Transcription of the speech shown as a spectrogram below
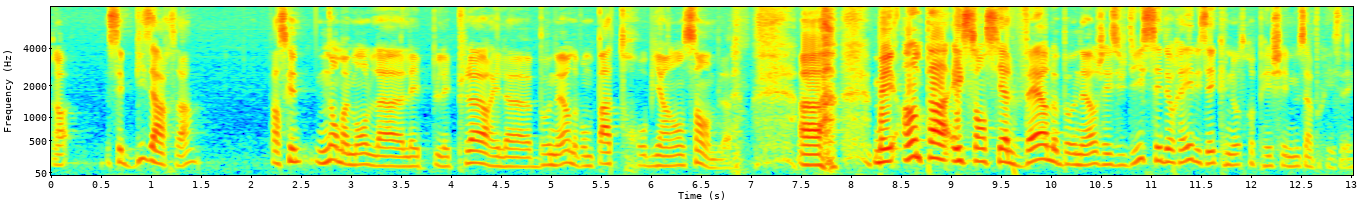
Alors, c'est bizarre ça, parce que normalement, les, pleurs et le bonheur ne vont pas trop bien ensemble. Euh, mais un pas essentiel vers le bonheur, Jésus dit, c'est de réaliser que notre péché nous a brisés,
